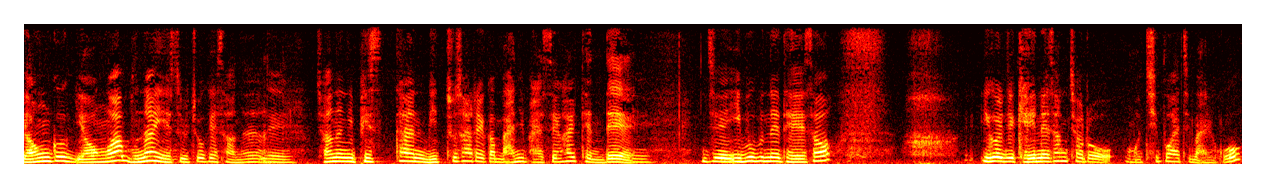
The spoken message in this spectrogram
연극, 영화, 문화예술 쪽에서는 네. 저는 이 비슷한 미투 사례가 많이 발생할 텐데 네. 이제 이 부분에 대해서 이걸 이제 개인의 상처로 뭐 치부하지 말고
